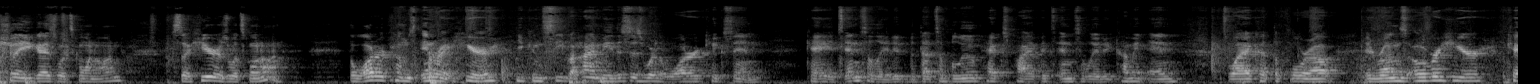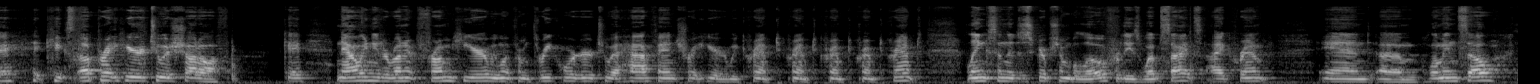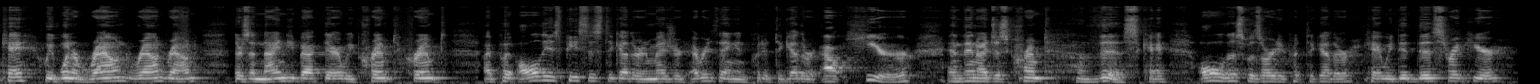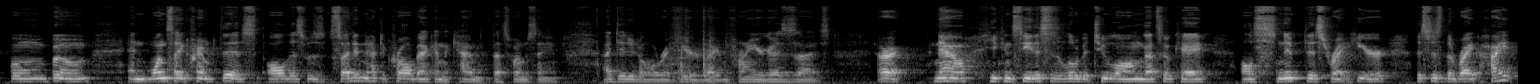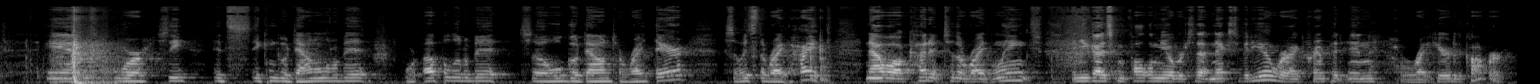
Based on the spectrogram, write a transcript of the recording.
Show you guys what's going on. So here's what's going on. The water comes in right here. You can see behind me, this is where the water kicks in. Okay, it's insulated, but that's a blue PEX pipe. It's insulated coming in. That's why I cut the floor out. It runs over here, okay? It kicks up right here to a shut off. Okay, now we need to run it from here. We went from three quarter to a half inch right here. We crimped, crimped, crimped, crimped, crimped. Links in the description below for these websites. iCrimp and um, plumbing sell. Okay, we went around, round, round. There's a 90 back there. We crimped, crimped. I put all these pieces together and measured everything and put it together out here. And then I just crimped this, okay? All this was already put together. Okay, we did this right here boom, boom. And once I crimped this, all this was, so I didn't have to crawl back in the cabinet. That's what I'm saying. I did it all right here, right in front of your guys' eyes. All right, now you can see this is a little bit too long. That's okay. I'll snip this right here. This is the right height. And or see, it's it can go down a little bit or up a little bit. So we'll go down to right there. So it's the right height. Now I'll cut it to the right length and you guys can follow me over to that next video where I crimp it in right here to the copper.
